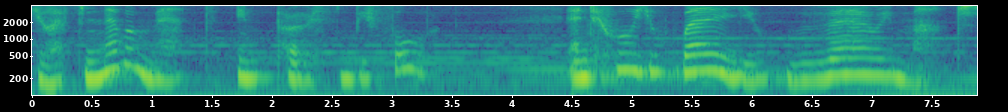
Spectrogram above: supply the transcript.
you have never met in person before and who you value very much,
